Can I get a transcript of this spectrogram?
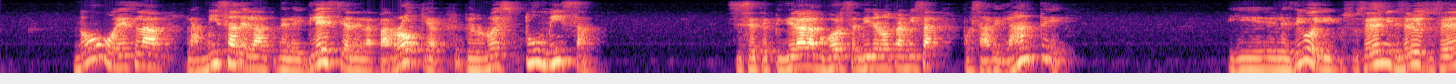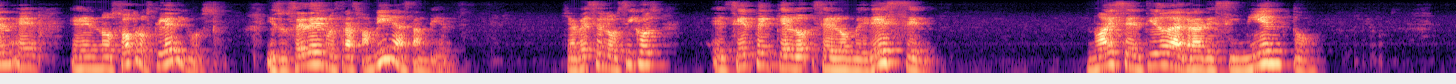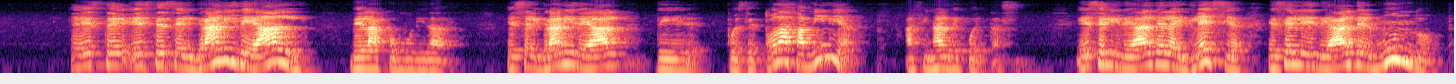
No, es la, la misa de la, de la iglesia, de la parroquia, pero no es tu misa. Si se te pidiera a lo mejor servir en otra misa, pues adelante. Y les digo, y sucede en ministerio, sucede en, nosotros clérigos, y sucede en nuestras familias también. Que a veces los hijos eh, sienten que se lo merecen. No hay sentido de agradecimiento. Este, este es el gran ideal de la comunidad. Es el gran ideal de, pues, de toda familia, al final de cuentas es el ideal de la iglesia, es el ideal del mundo.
